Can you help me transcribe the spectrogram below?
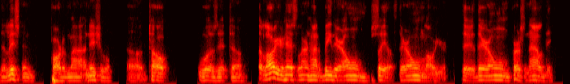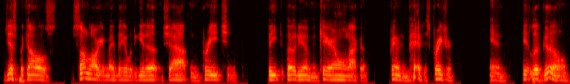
the listening part of my initial uh, talk was that uh, a lawyer has to learn how to be their own self, their own lawyer, their, their own personality. Just because some lawyer may be able to get up and shout and preach and beat the podium and carry on like a primitive Baptist preacher, and it looked good on,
